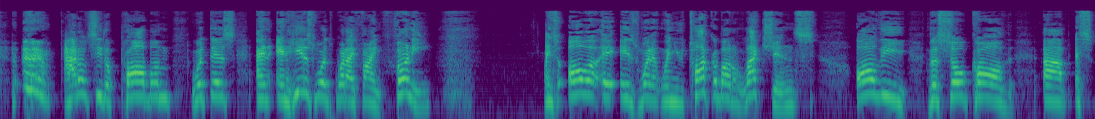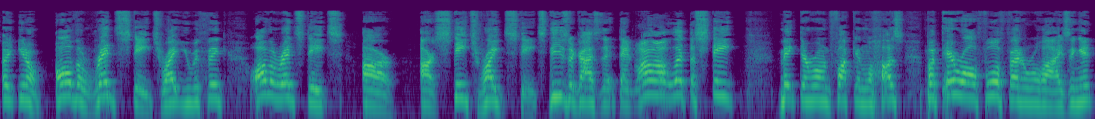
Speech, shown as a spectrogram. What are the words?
I don't see the problem with this. And, and here's what, what I find funny is all is when, when you talk about elections, all the, the so-called uh, uh, you know, all the red states, right? You would think all the red states are are states' right states. These are guys that that oh, let the state make their own fucking laws, but they're all for federalizing it.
